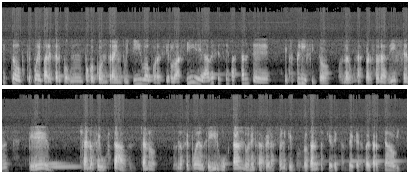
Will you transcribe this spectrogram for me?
Esto que puede parecer un poco contraintuitivo, por decirlo así, a veces es bastante explícito cuando algunas personas dicen que ya no se gustaban, ya no, no, se pueden seguir gustando en esa relación y que por lo tanto es que dejan de querer determinado vínculo.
